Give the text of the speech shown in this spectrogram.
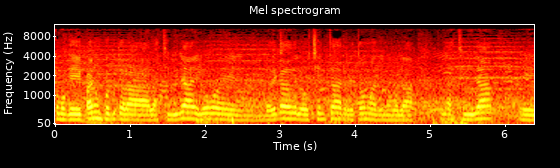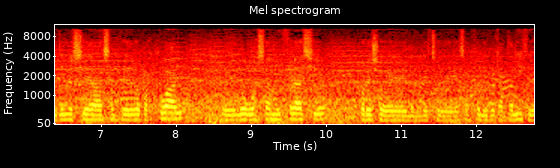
como que para un poquito la, actividad y luego en la década de los 80 retoma de nuevo la, actividad eh, yéndose a San Pedro Pascual, eh, luego a San Eufrasio, por eso el hecho de San Félix de Cantalicio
